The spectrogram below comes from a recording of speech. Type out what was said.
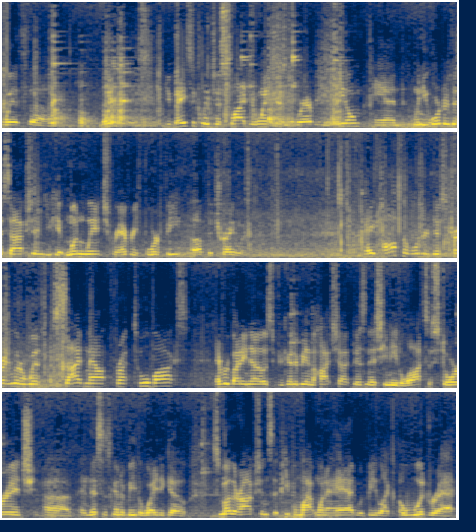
with uh, winches you basically just slide your winches to wherever you need them, and when you order this option, you get one winch for every four feet of the trailer. They've also ordered this trailer with a side mount front toolbox. Everybody knows if you're going to be in the hot shot business, you need lots of storage, uh, and this is going to be the way to go. Some other options that people might want to add would be like a wood rack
